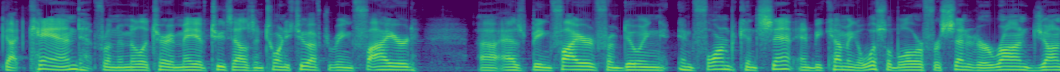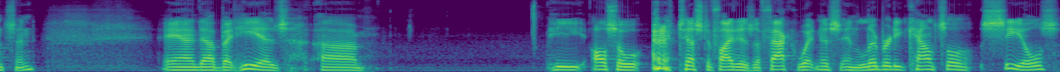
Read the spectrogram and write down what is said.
got canned from the military in May of 2022 after being fired. Uh, as being fired from doing informed consent and becoming a whistleblower for Senator Ron Johnson, and uh, but he is uh, he also testified as a fact witness in Liberty Counsel Seals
